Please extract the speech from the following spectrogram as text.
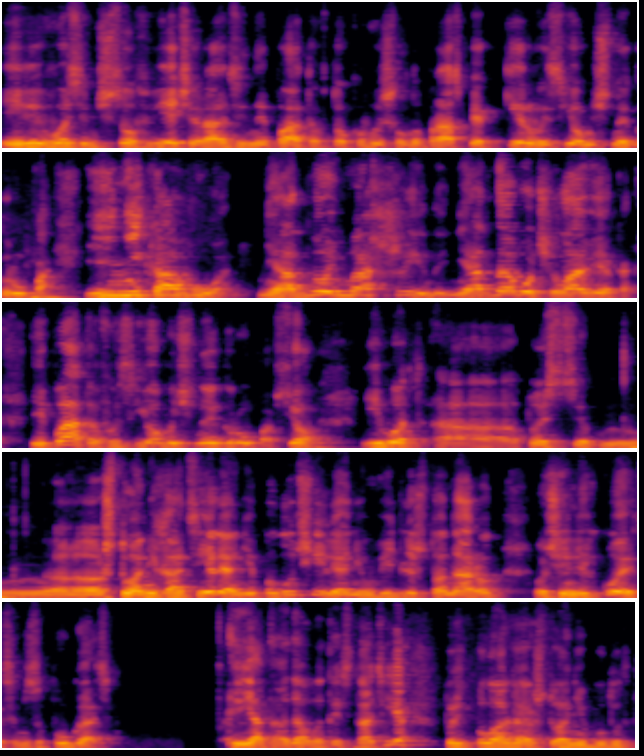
И в 8 часов вечера один Ипатов только вышел на проспект Кирова и съемочная группа, и никого ни одной машины, ни одного человека. Ипатов и съемочная группа. Все. И вот, а, то есть, а, что они хотели, они получили. Они увидели, что народ очень легко этим запугать. И я тогда в этой статье предполагаю, что они будут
